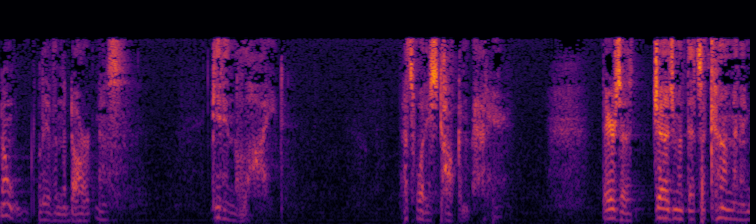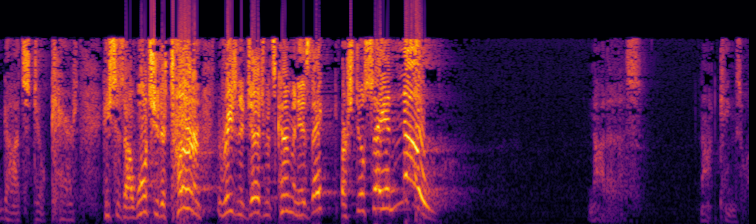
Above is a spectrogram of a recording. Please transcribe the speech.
Don't live in the darkness. Get in the light. That's what he's talking about here. There's a judgment that's a coming and God still cares. He says, I want you to turn. The reason the judgment's coming is they are still saying no. Not us. Not Kingsway.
